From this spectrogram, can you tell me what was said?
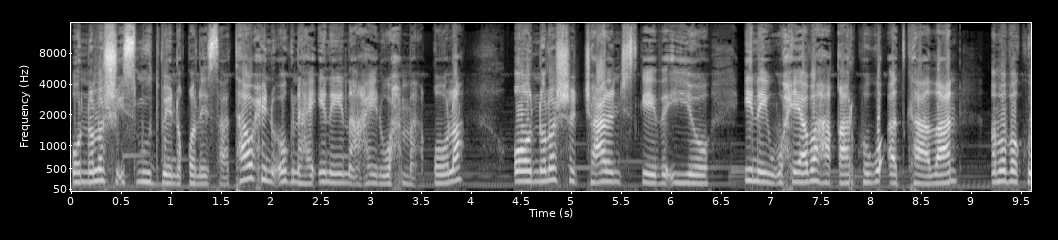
oo noloshu ismuud bay noqonaysaa. Taa waxaynu ognahay inayna ahayn wax macquula oo nolosha challengeskeeda iyo inay waxyaabaha qaar kugu adkaadaan amaba ku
